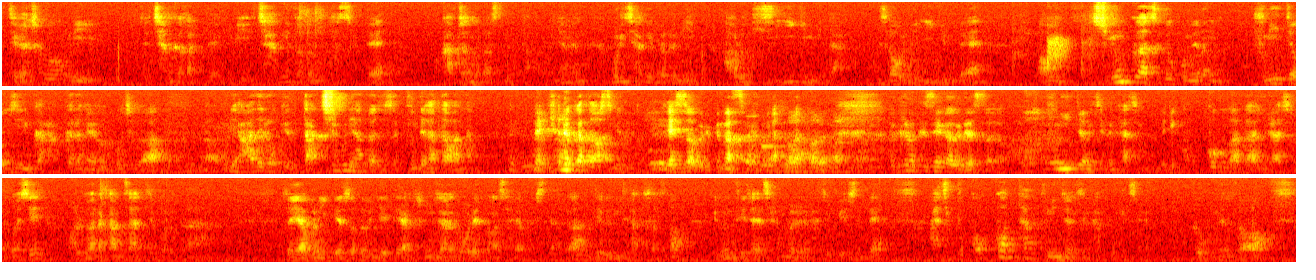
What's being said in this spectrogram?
제가 처음 우리 장가갈 때 우리 장인어른 봤을 때 깜짝 놀랐습니다. 왜냐하면 우리 장인어른이 ROTC 2기입니다. 서울대 2기인데 어, 지금까지도 보면은 군인 정신이 까랑까랑해가지고 제가 어, 우리 아내를 어깨에 딱 질문이 한 가지 있어요. 군대 갔다 왔나? 네, 편역 갔다 왔습니다. 됐어, 그렇게 끝났습니다. 그런 그 생각을 했어요. 군인 정신을 가진 분들이 곳곳마다 일하시는 것이 얼마나 감사한지 모른다. 저희 아버님께서도 이제 대학 총장으로 오랫동안 사역하시다가 이제 은퇴하셔서 은퇴자의 삶을 가지고 계신데 아직도 꼿꼿한 군인 정신을 갖고 계세요. 그거 보면서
